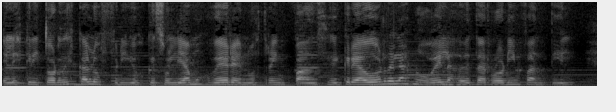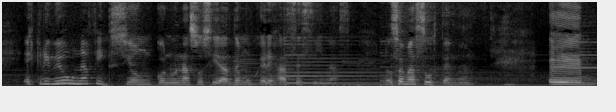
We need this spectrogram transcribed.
el escritor de escalofríos que solíamos ver en nuestra infancia y creador de las novelas de terror infantil, escribió una ficción con una sociedad de mujeres asesinas. No se me asusten. Eh,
